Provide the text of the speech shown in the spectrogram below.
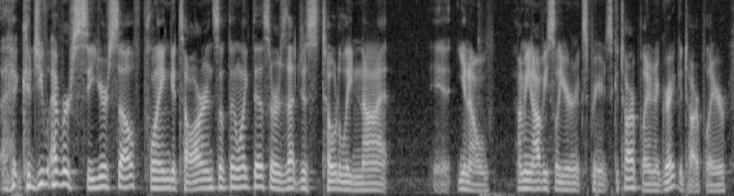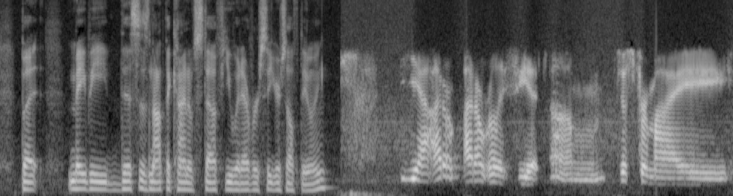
could you ever see yourself playing guitar in something like this, or is that just totally not, eh, you know? I mean, obviously you're an experienced guitar player and a great guitar player, but maybe this is not the kind of stuff you would ever see yourself doing. Yeah, I don't. I don't really see it. Um, just for my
